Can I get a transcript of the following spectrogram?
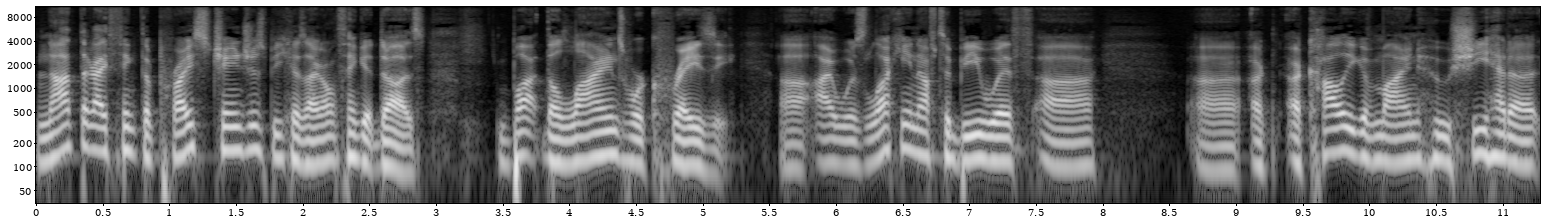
Not that I think the price changes because I don't think it does, but the lines were crazy. Uh, I was lucky enough to be with uh, uh, a, a colleague of mine who she had a,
